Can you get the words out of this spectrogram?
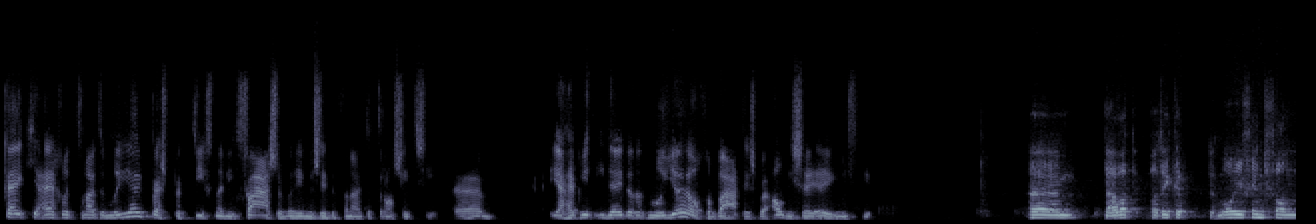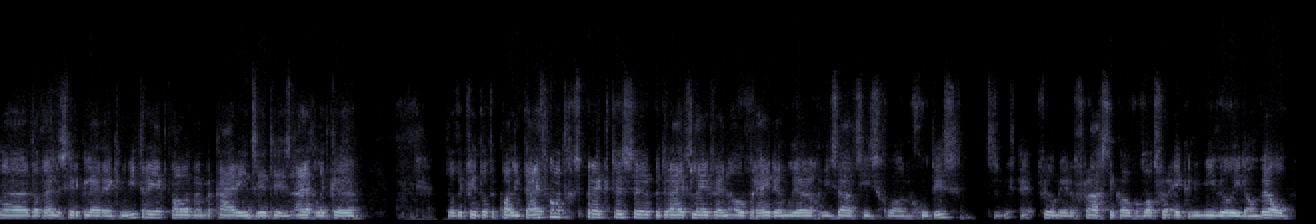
kijk je eigenlijk vanuit een milieuperspectief naar die fase waarin we zitten vanuit de transitie? Uh, ja, heb je het idee dat het milieu al gebaat is bij al die CE-initiatieven? Nou, wat, wat ik het, het mooie vind van uh, dat hele circulaire economie-traject waar we met elkaar in zitten, is eigenlijk uh, dat ik vind dat de kwaliteit van het gesprek tussen bedrijfsleven en overheden en milieuorganisaties gewoon goed is. Het is veel meer een vraagstuk over wat voor economie wil je dan wel,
